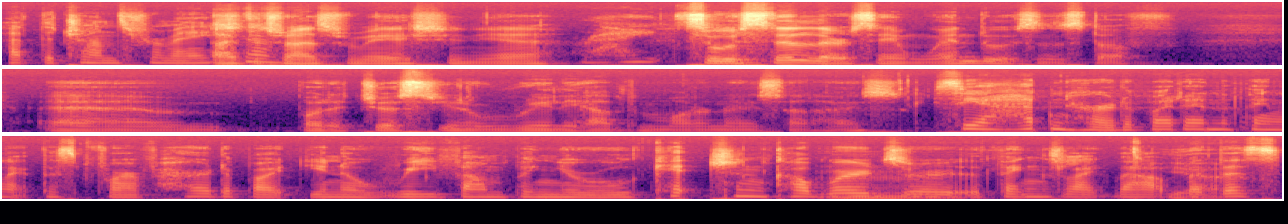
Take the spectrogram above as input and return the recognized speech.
At the transformation. At the transformation, yeah. Right, So so it's still their same windows and stuff. Um, but it just, you know, really helped to modernise that house. See, I hadn't heard about anything like this before. I've heard about, you know, revamping your old kitchen cupboards or things like that. Mm. Yeah. But this,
